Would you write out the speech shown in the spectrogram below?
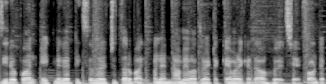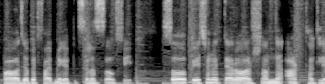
জিরো পয়েন্ট এইট মেগাপিক্সেলের জুতার বাড়ি মানে নামে মাত্র একটা ক্যামেরাকে দেওয়া হয়েছে। ফ্রন্টে পাওয়া যাবে ফাইভ মেগাপিক্সেলের সেলফি সো পেছনে তেরো আর সামনে আট থাকলে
